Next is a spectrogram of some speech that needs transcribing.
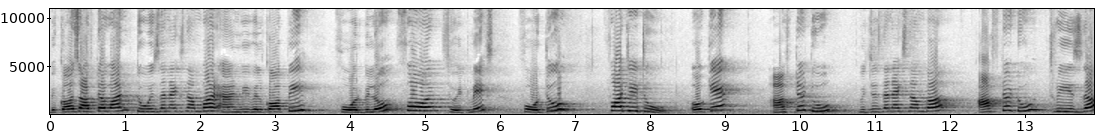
because after 1 2 is the next number and we will copy 4 below 4 so it makes 4 to 42 okay after 2 which is the next number after 2 3 is the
